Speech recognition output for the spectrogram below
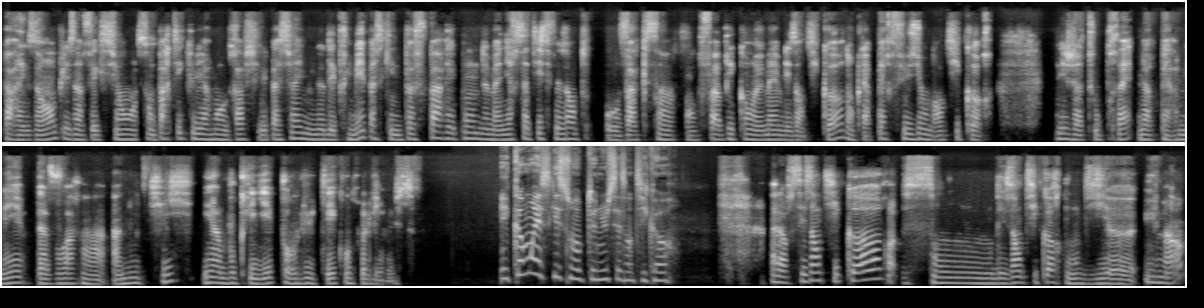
Par exemple, les infections sont particulièrement graves chez les patients immunodéprimés parce qu'ils ne peuvent pas répondre de manière satisfaisante aux vaccins en fabriquant eux-mêmes les anticorps. Donc la perfusion d'anticorps déjà tout prêt leur permet d'avoir un, un outil et un bouclier pour lutter contre le virus. Et comment est-ce qu'ils sont obtenus ces anticorps? Alors, ces anticorps sont des anticorps qu'on dit euh, humains,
